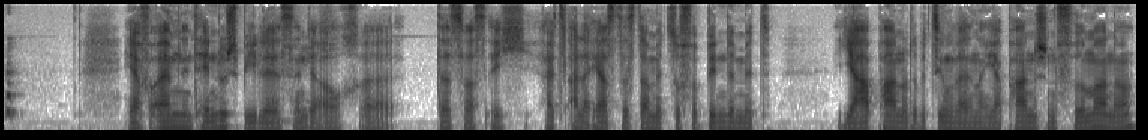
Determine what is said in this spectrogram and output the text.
Ja, vor allem Nintendo-Spiele sind ja auch äh, das, was ich als allererstes damit so verbinde mit Japan oder beziehungsweise einer japanischen Firma, ne?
